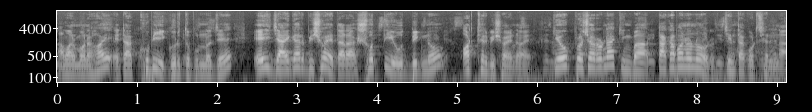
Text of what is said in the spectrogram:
আমার মনে হয় এটা খুবই গুরুত্বপূর্ণ যে এই জায়গার বিষয়ে তারা সত্যি উদ্বিগ্ন, অর্থের বিষয় নয়। কেউ প্রচারণা কিংবা টাকা বানানোর চিন্তা করছেন না।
